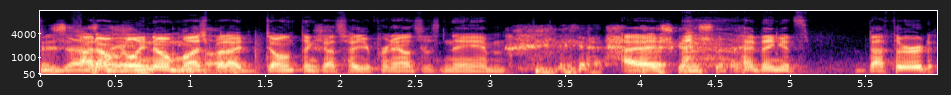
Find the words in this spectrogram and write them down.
I don't really know much, but I don't think that's how you pronounce his name. yeah, I, I, was gonna say. I think it's Beathard.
